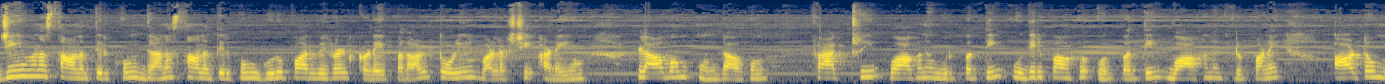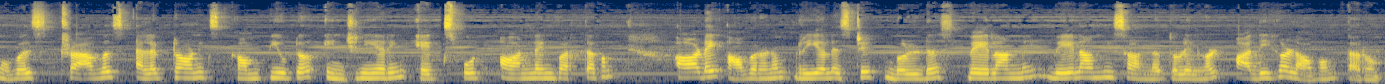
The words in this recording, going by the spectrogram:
ஜீவனஸ்தானத்திற்கும் தனஸ்தானத்திற்கும் குரு பார்வைகள் கிடைப்பதால் தொழில் வளர்ச்சி அடையும். லாபம் உண்டாகும். ஃபேக்டரி வாகன உற்பத்தி உதிர்ப்பாக உற்பத்தி வாகன விற்பனை automobiles travels electronics computer engineering export online வர்த்தகம் ஆடை ஆபரணம் ரியல் எஸ்டேட் பில்டர்ஸ் வேளாண்மை வேளாண்மை சார்ந்த தொழில்கள் அதிக லாபம் தரும்.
